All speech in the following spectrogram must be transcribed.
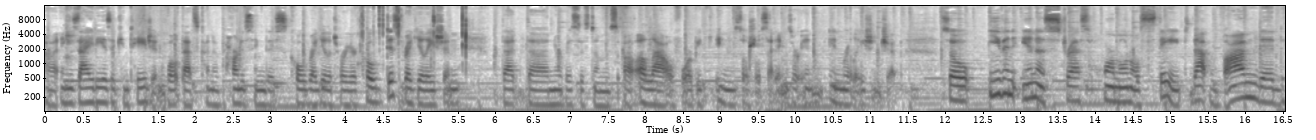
uh, anxiety is a contagion, well, that's kind of harnessing this co-regulatory or co-dysregulation that the nervous systems uh, allow for in social settings or in, in relationship. So, even in a stress hormonal state, that bonded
